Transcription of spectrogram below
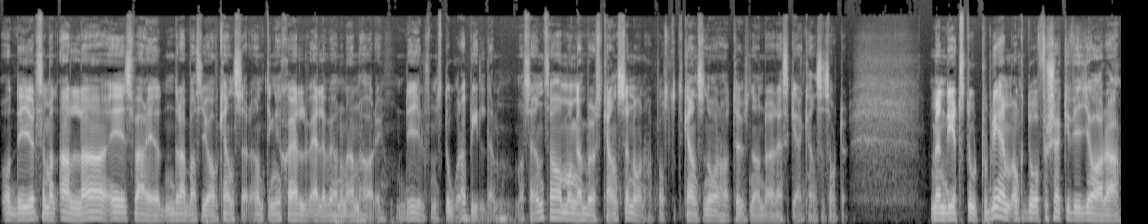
Och det är ju som att alla i Sverige drabbas ju av cancer, antingen själv eller vi har någon anhörig. Det är ju liksom stora bilden. Och sen så har många bröstcancer, några har prostatacancer, några har tusen andra läskiga cancersorter. Men det är ett stort problem och då försöker vi göra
